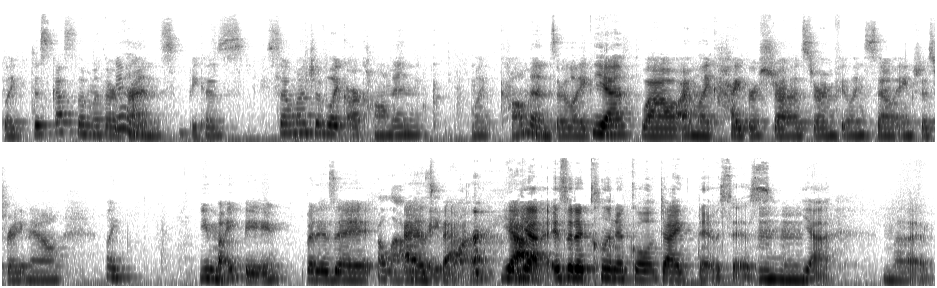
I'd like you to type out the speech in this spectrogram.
like discuss them with our yeah. friends because so much of like our common like comments or like yeah. Wow i'm like hyper stressed or i'm feeling so anxious right now. Like you might be but is it Elaborate as bad? more. yeah. Yeah. Is it a clinical diagnosis? Mm-hmm. yeah. But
